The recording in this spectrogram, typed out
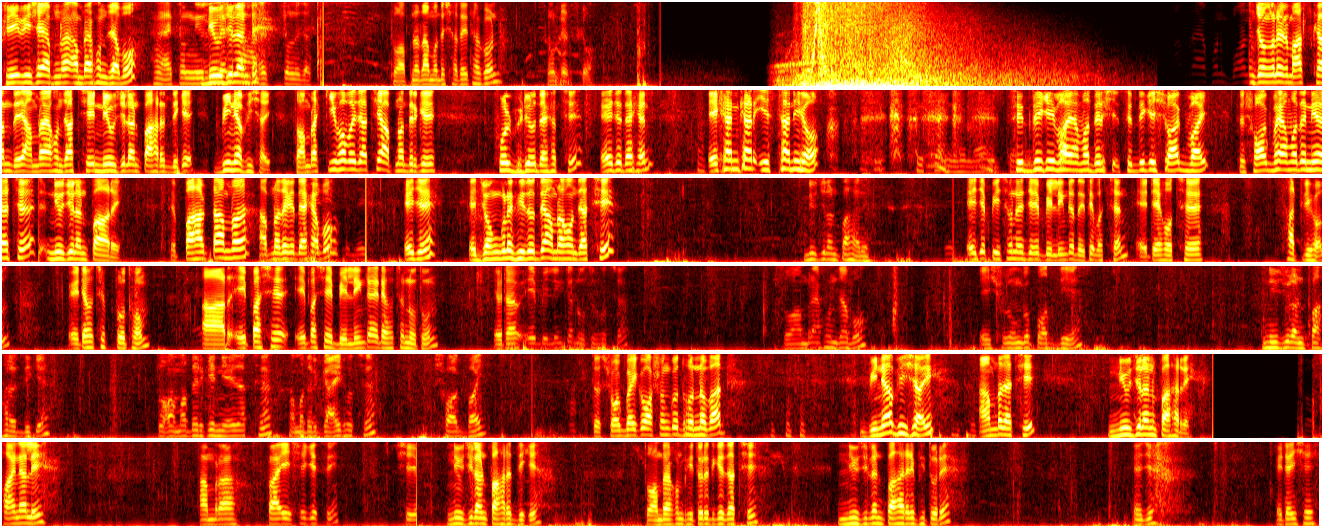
ফ্রি ভিসায় আপনার আমরা এখন যাব। হ্যাঁ এখন নিউজিল্যান্ডে? চলে যাচ্ছে। তো আপনারা আমাদের সাথেই থাকুন। সো লেটস গো বন জঙ্গলের মাঝখান দিয়ে আমরা এখন যাচ্ছি নিউজিল্যান্ড পাহাড়ের দিকে বিনা ভিসায়। তো আমরা কীভাবে যাচ্ছি আপনাদেরকে ফুল ভিডিও দেখাচ্ছি। এই যে দেখেন এখানকার স্থানীয় সিদ্দিকি ভাই আমাদের সিদ্দিকি সোহাগ ভাই। তো সোহাগ ভাই আমাদের নিয়ে যাচ্ছে নিউজিল্যান্ড পাহাড়ে। তো পাহাড়টা আমরা আপনাদেরকে দেখাবো। এই যে, এই জঙ্গলের ভিতর দিয়ে আমরা এখন যাচ্ছি। নিউজিল্যান্ড পাহাড়ে। এই যে পিছনে যে বিল্ডিংটা দেখতে পাচ্ছেন, এটা হচ্ছে ছাত্রী হল। এটা হচ্ছে প্রথম। আর এই পাশে এই পাশে এই বিল্ডিংটা, এটা হচ্ছে নতুন। এটা, এই বিল্ডিংটা নতুন হচ্ছে। তো আমরা এখন যাব এই সুড়ঙ্গ পথ দিয়ে। নিউজিল্যান্ড পাহাড়ের দিকে। তো আমাদেরকে নিয়ে যাচ্ছে, আমাদের গাইড হচ্ছে সোহাগ ভাই। তো সোহাগ ভাইকে অসংখ্য ধন্যবাদ। বিনা ভিসায় আমরা যাচ্ছি নিউজিল্যান্ড পাহাড়ে। ফাইনালি আমরা প্রায় এসে গেছি সে নিউজিল্যান্ড পাহাড়ের দিকে। তো আমরা এখন ভিতরের দিকে যাচ্ছি, নিউজিল্যান্ড পাহাড়ের ভিতরে। এই যে, এটাই সেই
